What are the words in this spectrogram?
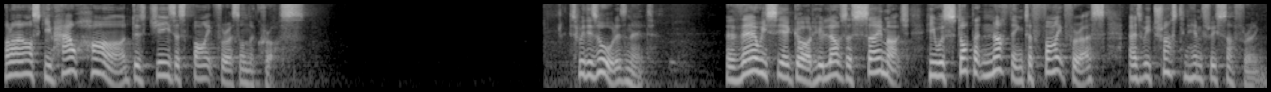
Well, I ask you, how hard does Jesus fight for us on the cross? It's with his all, isn't it? And there we see a God who loves us so much, he will stop at nothing to fight for us as we trust in him through suffering.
